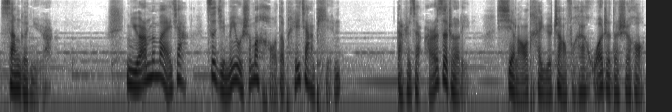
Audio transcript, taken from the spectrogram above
三个女儿，女儿们外嫁。自己没有什么好的陪嫁品，但是在儿子这里，谢老太与丈夫还活着的时候，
